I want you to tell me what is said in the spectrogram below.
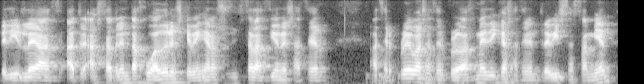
pedirle hasta 30 jugadores que vengan a sus instalaciones a hacer, pruebas, hacer pruebas médicas, hacer entrevistas también.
